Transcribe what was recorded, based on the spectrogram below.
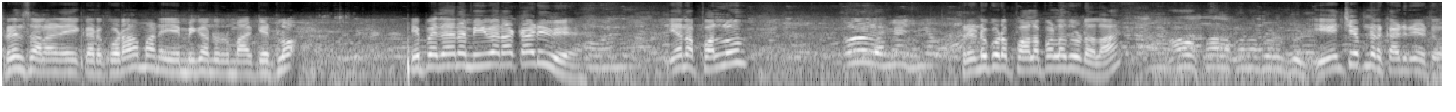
ఫ్రెండ్స్ అలానే ఇక్కడ కూడా మన ఎమ్మిగనూరు మార్కెట్లో. ఏ పెద్దయినా మీవేనా కాడివి ఏనా పళ్ళు? రెండు కూడా పళ్ళ పళ్ళ చూడాలా ఏం చెప్పినారు కడి రేటు?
